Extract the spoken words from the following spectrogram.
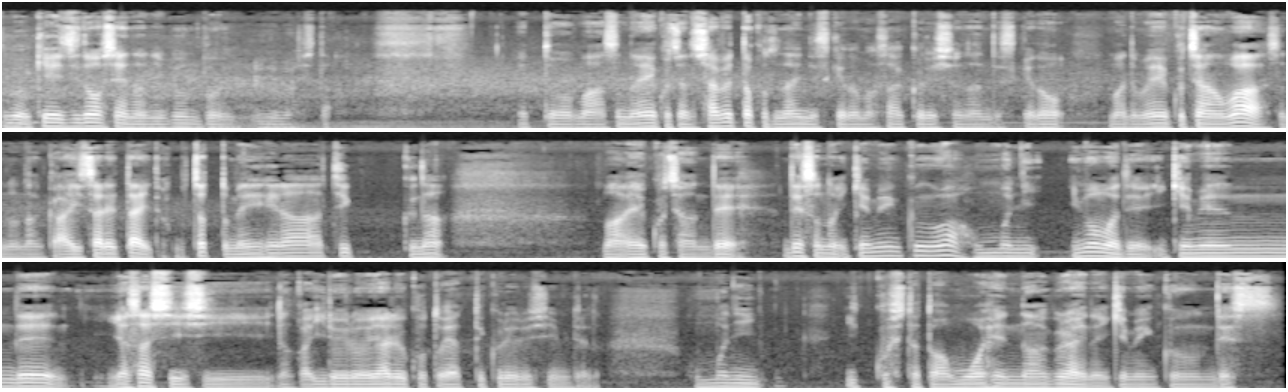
すごい軽自動車なのにブンブン言いました。えっとまあその A 子ちゃんと喋ったことないんですけど、まあ、サークル一緒なんですけどまあでも A 子ちゃんはそのなんか愛されたいとかちょっとメンヘラチックなまあ A 子ちゃんででそのイケメン君はほんまに今までイケメンで優しいしなんかいろいろやることやってくれるしみたいな。ほんまに1個下とは思えへんなぐらいのイケメン君です。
